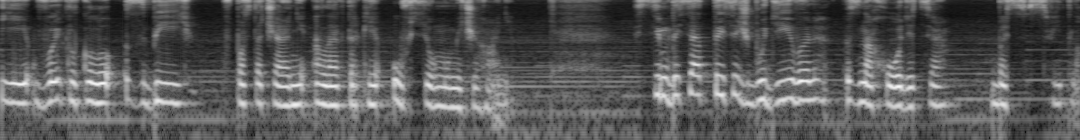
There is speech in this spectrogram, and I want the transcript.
і викликало збій в постачанні електрики у всьому Мічигані. 70 тисяч будівель знаходяться без світла.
